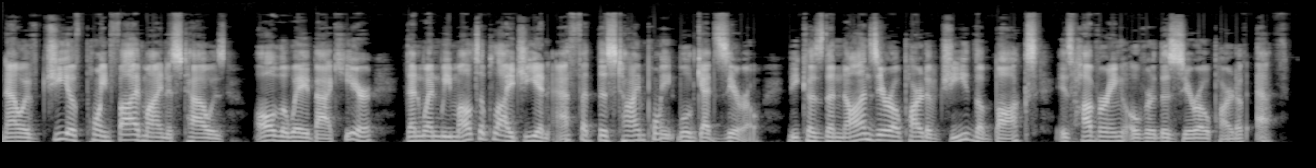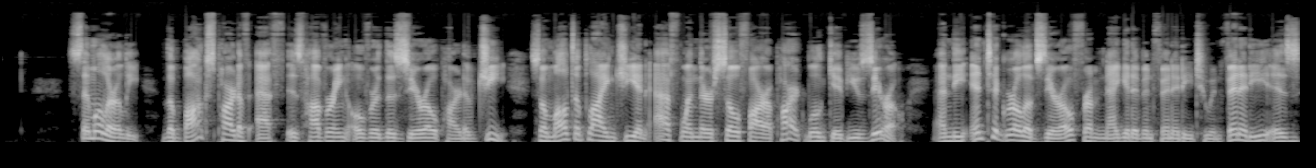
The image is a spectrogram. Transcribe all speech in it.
Now if g of 0.5 minus tau is all the way back here, then when we multiply g and f at this time point, we'll get 0 because the non-zero part of g, the box, is hovering over the zero part of f. Similarly, the box part of f is hovering over the zero part of g, so multiplying g and f when they're so far apart will give you zero, and the integral of zero from negative infinity to infinity is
